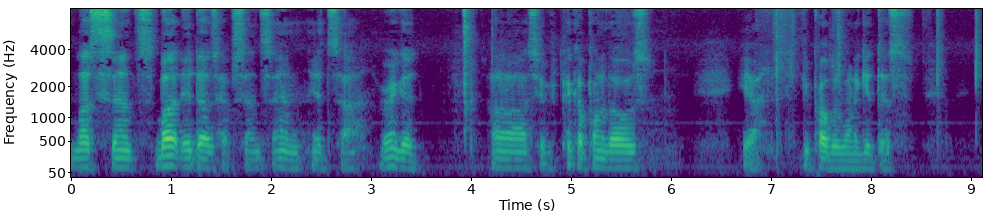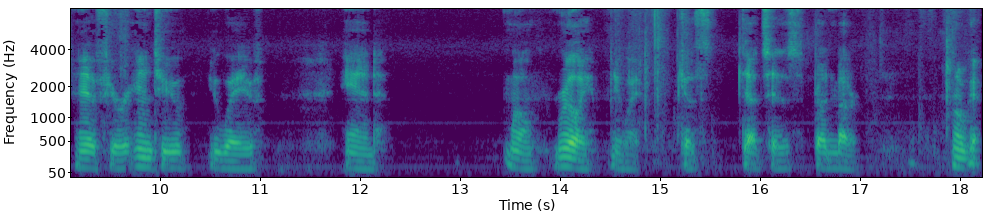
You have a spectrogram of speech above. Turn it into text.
less synths, but it does have synths, and it's uh, very good. Uh, so if you pick up one of those, yeah, you probably want to get this if you're into New Wave and, well, really New Wave, because that's his bread and butter. Okay.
